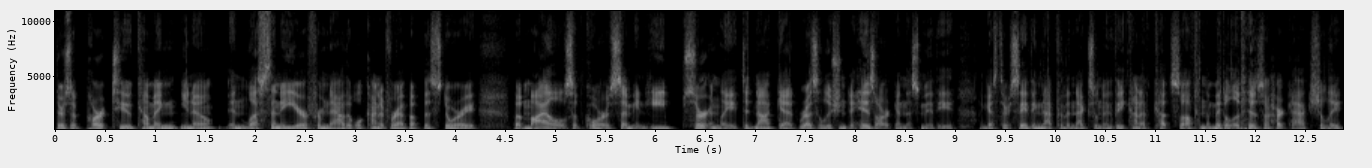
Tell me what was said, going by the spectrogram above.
there's a part two coming, you know, in less than a year from now that will kind of wrap up the story. But Miles, of course, I mean, he certainly did not get resolution to his arc in this movie. I guess they're saving that for the next one. The movie kind of cuts off in the middle of his arc, actually.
